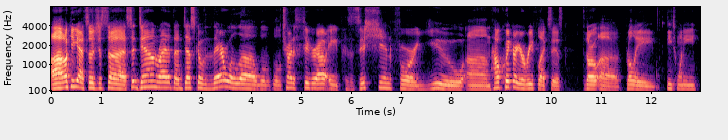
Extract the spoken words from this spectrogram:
Uh okay, yeah, so just uh sit down right at that desk over there. We'll uh we'll we'll try to figure out a position for you. Um how quick are your reflexes? Throw uh roll a D twenty,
